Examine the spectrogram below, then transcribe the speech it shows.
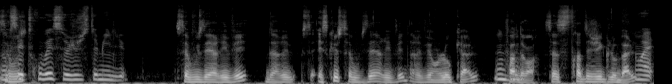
Donc, c'est trouver ce juste milieu. Ça vous est arrivé d'arriver Est-ce que ça vous est arrivé d'arriver en local, enfin mhm. d'avoir cette stratégie globale, ouais.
